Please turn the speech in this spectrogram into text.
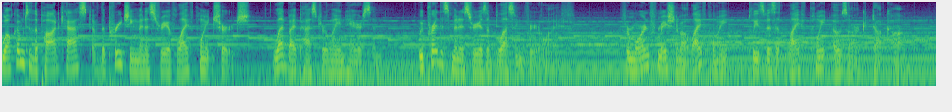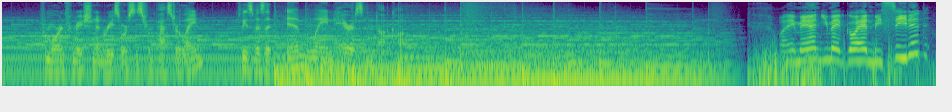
Welcome to the podcast of the preaching ministry of Life Point Church, led by Pastor Lane Harrison. We pray this ministry is a blessing for your life. For more information about Life Point, please visit lifepointozark.com. For more information and resources from Pastor Lane, please visit mlaneharrison.com. Well, amen. You may go ahead and be seated.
